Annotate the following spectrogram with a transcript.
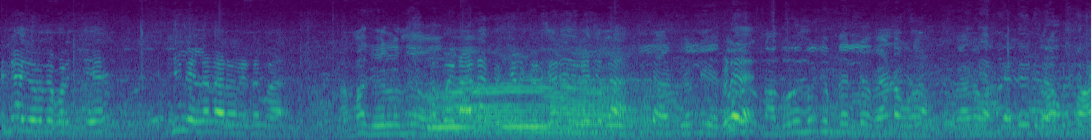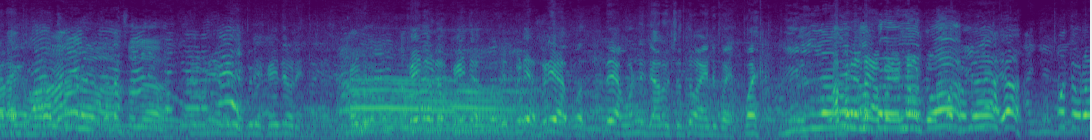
என்ன சொல்றத குறைச்சி? கீழே இல்லைன்னா ரெண்டு அம்மா கீழே இருந்து நான் நான் தொழில்முறைக்கு நெல் வேண்டாம் கூட வேண்டாம். ஒண்ணு ஜாரம் சுத்தம் வாங்கிட்டு போய் முப்பத்தோரு?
